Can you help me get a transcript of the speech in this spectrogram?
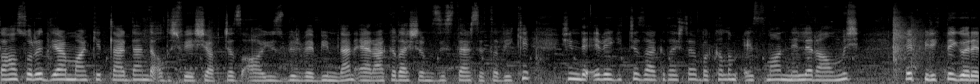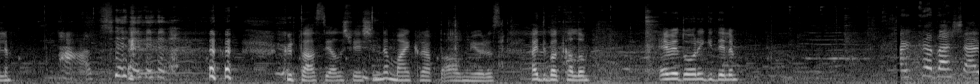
Daha sonra diğer marketlerden de alışveriş yapacağız. A101 ve BİM'den eğer arkadaşlarımız isterse tabii ki. Şimdi eve gideceğiz arkadaşlar. Bakalım Esma neler almış. Hep birlikte görelim. Kırtasiye alışverişinde Minecraft almıyoruz. Hadi bakalım. Eve doğru gidelim. Arkadaşlar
